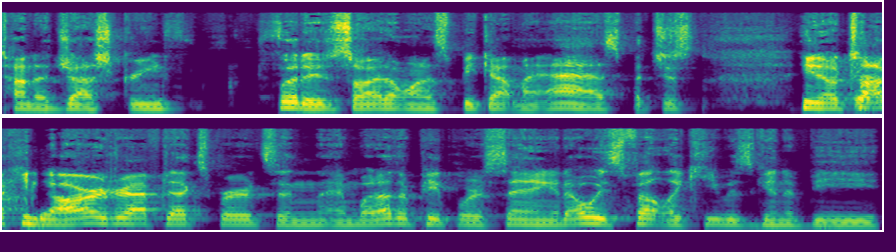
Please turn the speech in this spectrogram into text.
ton of Josh Green footage, so I don't want to speak out my ass, but just you know, talking to our draft experts and and what other people are saying, it always felt like he was going to be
